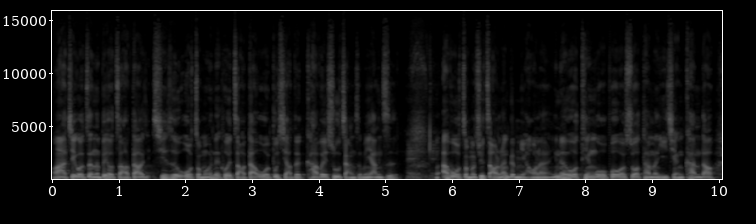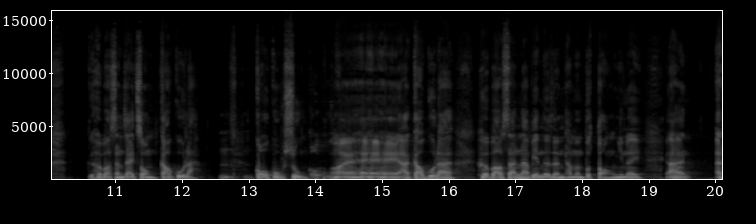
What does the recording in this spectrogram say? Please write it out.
啊，结果真的被我找到。其实我怎么会会找到？我不晓得咖啡树长什么样子啊，我怎么去找那个苗呢？因为我听我伯伯说，他们以前看到荷包山在种高古拉。嗯，狗骨树，狗骨，哎嘿嘿嘿，啊，高古拉荷包山那边的人他们不懂，因为啊啊，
